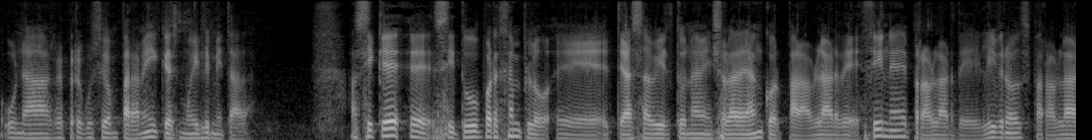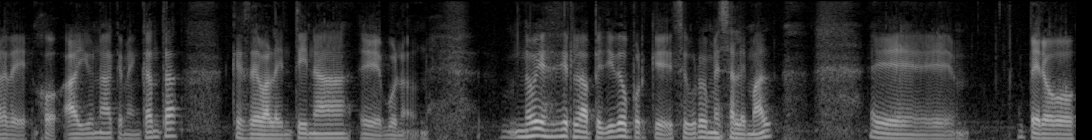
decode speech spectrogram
una repercusión para mí que es muy limitada. Así que si tú, por ejemplo, te has abierto una emisora de Anchor para hablar de cine, para hablar de libros, para hablar de... hay una que me encanta, que es de Valentina, eh, bueno, no voy a decir el apellido porque seguro que me sale mal, eh, pero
